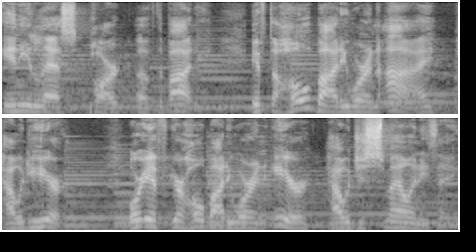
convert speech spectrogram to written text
any less part of the body? If the whole body were an eye, how would you hear? Or if your whole body were an ear, how would you smell anything?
